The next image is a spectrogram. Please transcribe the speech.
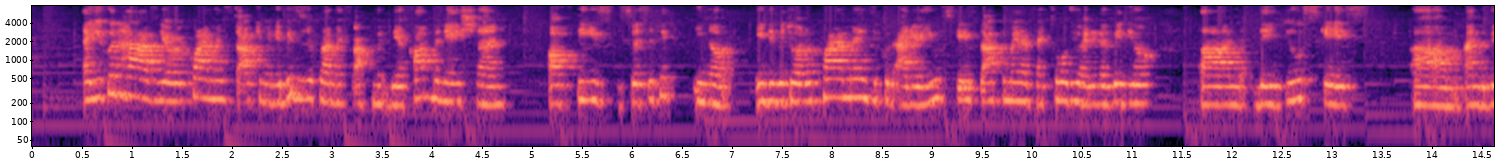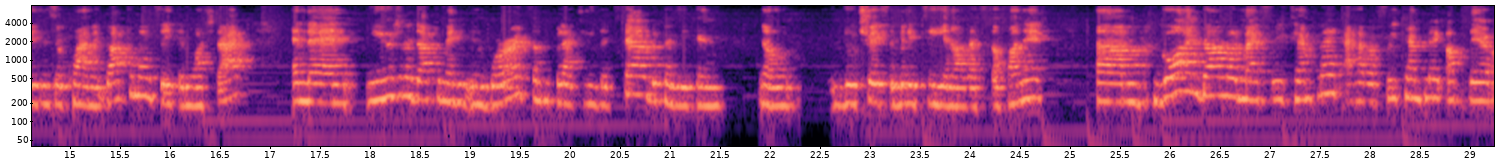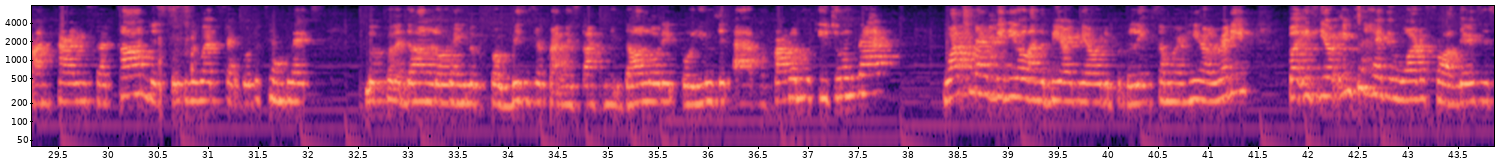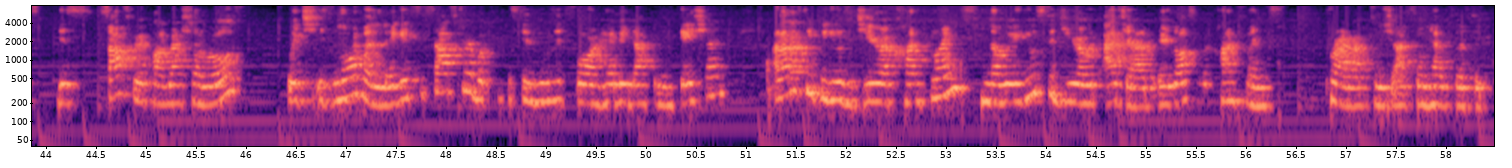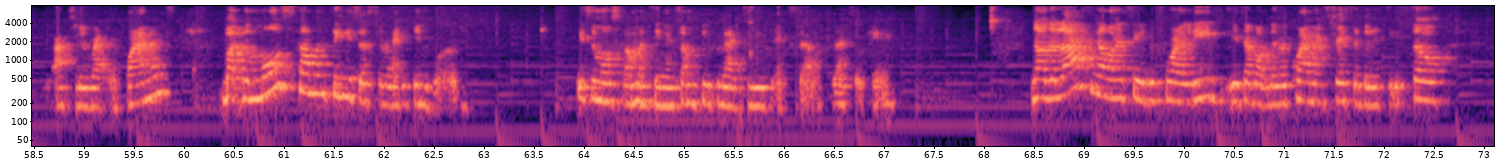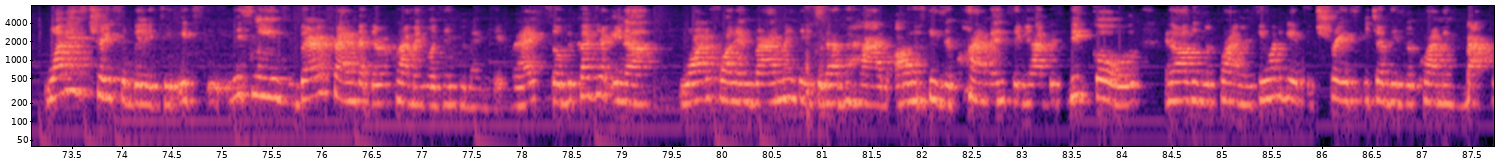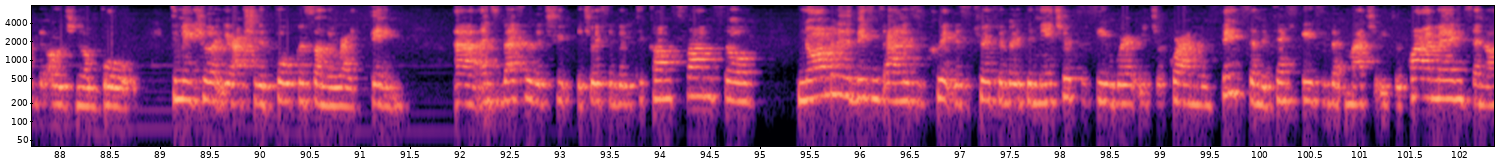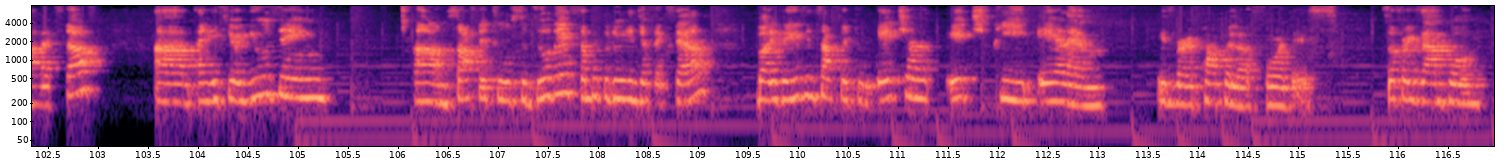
And you could have your requirements document, your business requirements document be a combination of these specific, you know, individual requirements. You could add your use case document. As I told you, I did a video on the use case um, and the business requirement document, so you can watch that. And then you usually document it in Word. Some people like to use Excel because you can, you know, do traceability and all that stuff on it. Um, go and download my free template. I have a free template up there on carolynx.com. Just go to the website, go to templates, look for the download and look for business requirements document, download it, go use it. I have no problem with you doing that. Watch my video on the BRD. I already put the link somewhere here already. But if you're into heavy waterfall, there's this, this software called Rational Rose which is more of a legacy software, but people still use it for heavy documentation. A lot of people use Jira Confluence. Now we're used to Jira with Agile, but there's also the Confluence product, which also helps us to actually write requirements. But the most common thing is just to write it in Word. It's the most common thing, and some people like to use Excel. So that's okay. Now, the last thing I want to say before I leave is about the requirements traceability. So what is traceability? It's this means verifying that the requirement was implemented, right? So because you're in a waterfall environment, you could have had all of these requirements and you have this big goal and all these requirements. You want to be able to trace each of these requirements back to the original goal to make sure that you're actually focused on the right thing. Uh, and so that's where the, tra the traceability comes from. So Normally, the business analyst will create this traceability matrix to see where each requirement fits and the test cases that match each requirements and all that stuff. Um, and if you're using um, software tools to do this, some people do it in just Excel, but if you're using software tool, HR, HP ALM is very popular for this. So for example,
